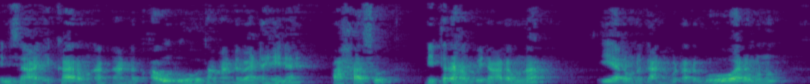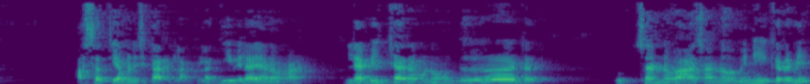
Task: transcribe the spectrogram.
ඒ නිසා එක අරමුණක් ගන්න කවුරු හෝ Tamanට වැටහෙන පහසු නිතර හම් වෙන අරමුණක් ඒ අරමුණ ගන්නකොට අර බොහෝ අරමුණු අසත්‍යමනිස්කාරයට ලක් වෙලා ජී වෙලා යනවා. ලැබිච්ච අරමුණ හොඳට උච්ඡන්නව ආසන්නව මෙනෙහි කරමින්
